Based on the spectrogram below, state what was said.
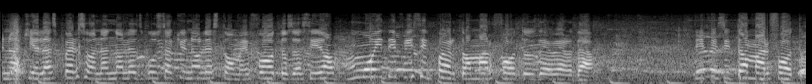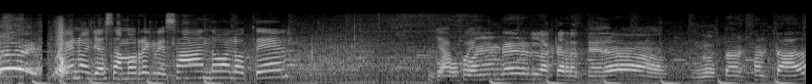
Bueno, aquí a las personas no les gusta que uno les tome fotos. Ha sido muy difícil poder tomar fotos, de verdad. Difícil tomar fotos. Bueno, ya estamos regresando al hotel. Ya Como fue. pueden ver, la carretera no está asfaltada.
